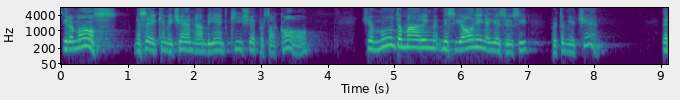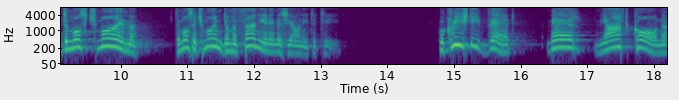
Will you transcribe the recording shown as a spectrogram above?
Sidomos, nëse kemi qenë në ambient kishe për ca kohë, që mund të marrim misionin e Jezusit për të mirëqenë. Dhe të mos çmojmë, të mos e çmojmë domethënien e misionit të tij. Po Krishti vetë merr mjaft kohë në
